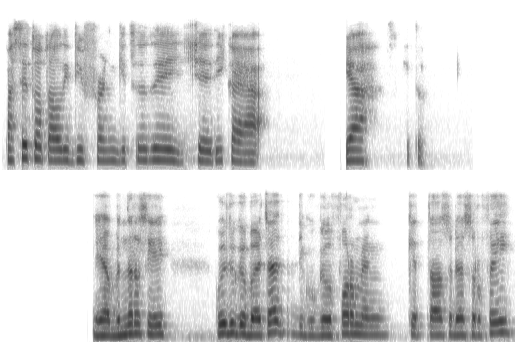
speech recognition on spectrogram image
pasti totally different gitu deh. Jadi kayak ya gitu. Ya bener sih. Gue juga baca di Google Form yang kita sudah survei,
